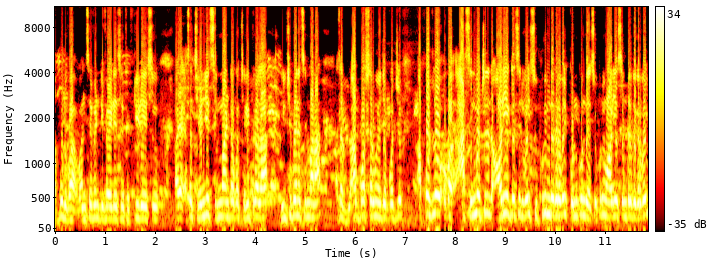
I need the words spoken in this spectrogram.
అప్పుడు one seventy five days fifty days అసలు చిరంజీవి సినిమా అంటే ఒక చరిత్రలా నిలిచిపోయిన సినిమానా? అసలు బ్లాక్ బాస్టర్ మేము చెప్పొచ్చు. అప్పట్లో ఒక ఆ సినిమా వచ్చిన ఆడియో క్యాసెట్ పోయి సుప్రీం దగ్గర పోయి కొనుక్కుండే. సుప్రీం ఆడియో సెంటర్ దగ్గర పోయి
